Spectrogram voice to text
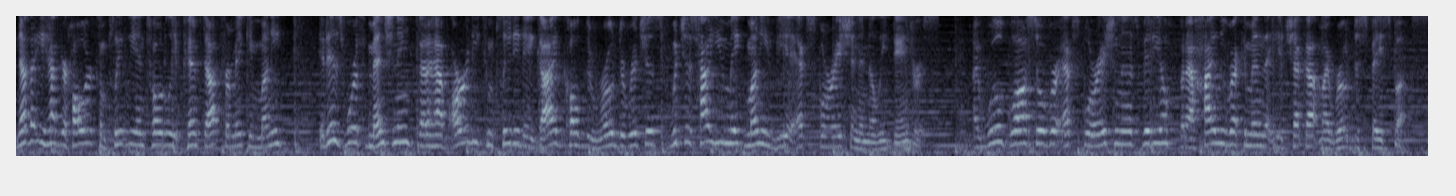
Now that you have your hauler completely and totally pimped out for making money, it is worth mentioning that I have already completed a guide called The Road to Riches, which is how you make money via exploration in Elite Dangerous. I will gloss over exploration in this video, but I highly recommend that you check out my Road to Space Bucks.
